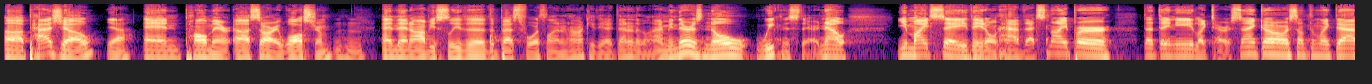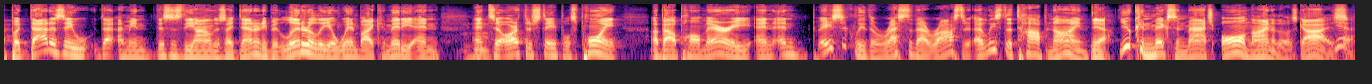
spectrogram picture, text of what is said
uh, Pageau, Yeah. and Palmer, uh, sorry, Wahlstrom, and then obviously the the best fourth line in hockey, the identity line. I mean, there is no weakness there. Now, you might say they don't have that sniper that they need, like Tarasenko or something like that. But that is a that I mean, this is the Islanders' identity, but literally a win by committee. And Mm-hmm. and to Arthur Staple's point about Palmieri and and basically the rest of that roster, at least the top nine, Yeah. you can mix and match all nine of those guys. Yeah.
